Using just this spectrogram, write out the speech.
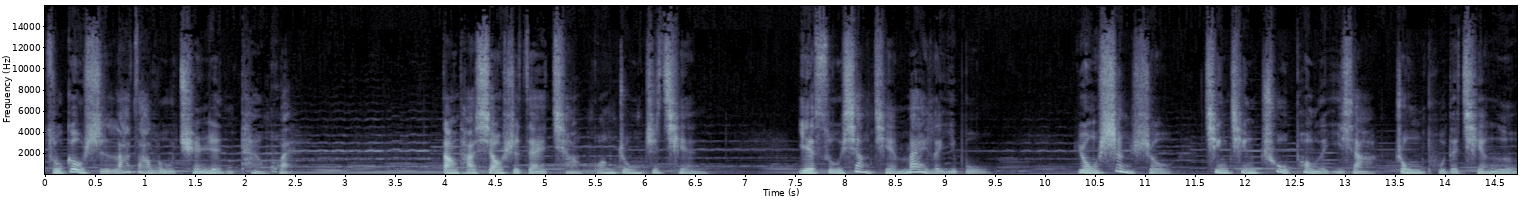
足够使拉扎路全人瘫痪。当他消失在抢光中之前，耶稣向前迈了一步，用圣手轻轻触碰了一下中仆的前额。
